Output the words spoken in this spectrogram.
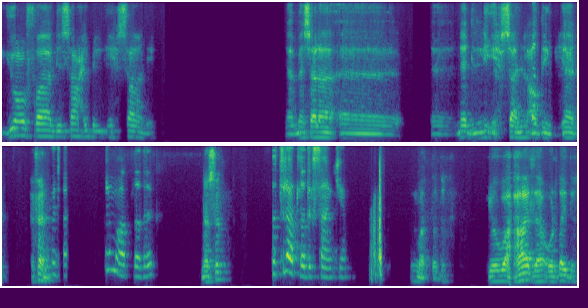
yu'fa li sahibil ihsani. Yani mesela e, e, ne li ihsanil azim. Yani efendim Hocam satır mı atladık? nasıl? Satır atladık sanki. mı atladık? Yo ve hâzâ oradaydık.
